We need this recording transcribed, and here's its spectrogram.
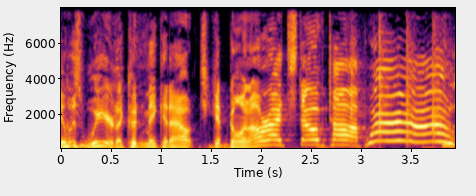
it was weird. I couldn't make it out. She kept going, "All right, Stovetop, woo!"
